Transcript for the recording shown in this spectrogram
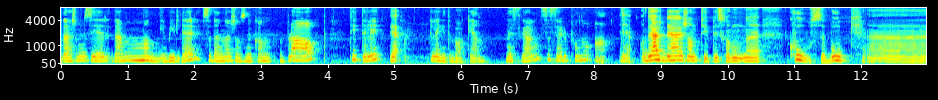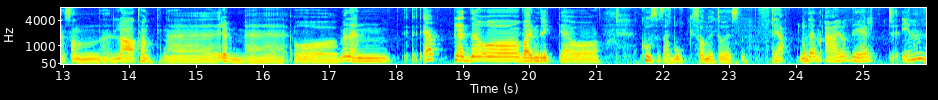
det er som du sier, det er mange bilder, så den er sånn som du kan bla opp, titte litt, Ja. legge tilbake igjen. Neste gang så ser du på noe annet. ja. Og det er, det er sånn typisk sånn eh, kosebok. Eh, sånn la tankene rømme og med den ja, pleddet og varm drikke og kose seg-bok sånn utover høsten. Ja, og den er jo delt inn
